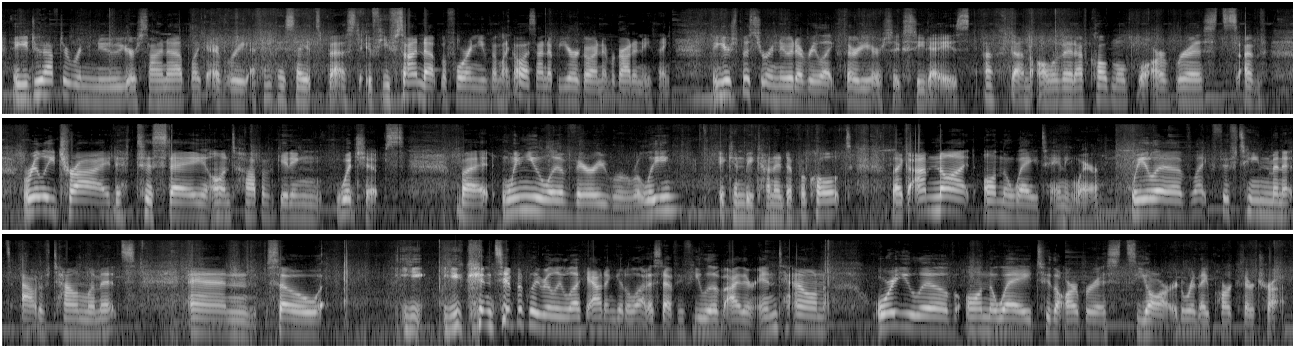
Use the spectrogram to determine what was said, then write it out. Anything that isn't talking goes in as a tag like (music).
You do have to renew your sign up like every, I think they say it's best. If you've signed up before and you've been like, oh, I signed up a year ago, I never got anything. But you're supposed to renew it every like 30 or 60 days. I've done all of it. I've called multiple arborists. I've really tried to stay on top of getting wood chips. But when you live very rurally, it can be kind of difficult. Like I'm not on the way to anywhere. We live like 15 minutes out of town limits and so you, you (laughs) can typically really luck out and get a lot of stuff if you live either in town or you live on the way to the arborist's yard where they park their truck.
